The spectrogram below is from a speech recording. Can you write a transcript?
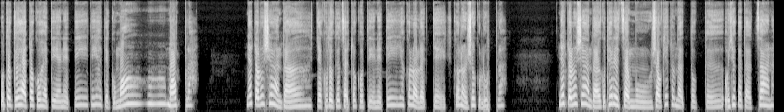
Cô tổ cử hạt tao cô hạt tiền nè tí tí hạt tiền cô mó mó pla nhớ cho lúc sáng anh ta chạy của tôi cứ chạy cho cô tiền này tí có lời lại chạy có lời số của lúc la nhớ cho lúc sáng anh ta cũng thấy được chạy mù sau khi tôi nợ tôi cứ ủi cho cái tờ cha nó.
